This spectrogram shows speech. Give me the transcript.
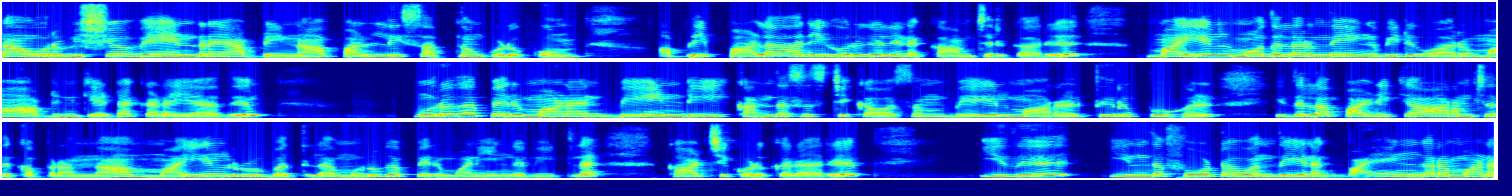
நான் ஒரு விஷயம் வேண்டுறேன் அப்படின்னா பள்ளி சத்தம் கொடுக்கும். அப்படி பல அறிகுறிகள் எனக்கு காமிச்சிருக்காரு. மயில் முதல்ல இருந்தே எங்கள் வீட்டுக்கு வருமா அப்படின்னு கேட்டால் கிடையாது. முருகப்பெருமானை வேண்டி கந்தசஷ்டி கவசம் வேல்மாறல் திருப்புகழ் இதெல்லாம் படிக்க ஆரம்பிச்சதுக்கப்புறம் தான் மயில் ரூபத்தில் முருகப்பெருமான் எங்கள் வீட்டில் காட்சி கொடுக்குறாரு. இது இந்த ஃபோட்டோ வந்து எனக்கு பயங்கரமான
